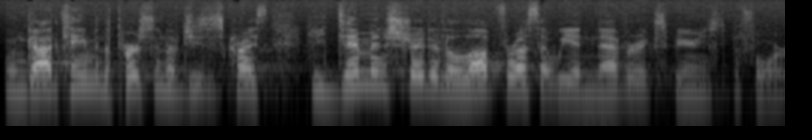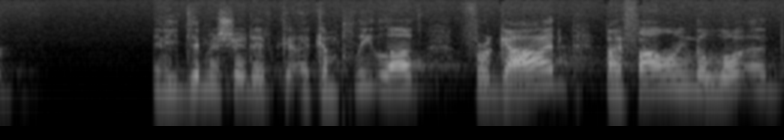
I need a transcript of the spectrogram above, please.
When God came in the person of Jesus Christ, he demonstrated a love for us that we had never experienced before. And he demonstrated a complete love for God by following the Lord,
